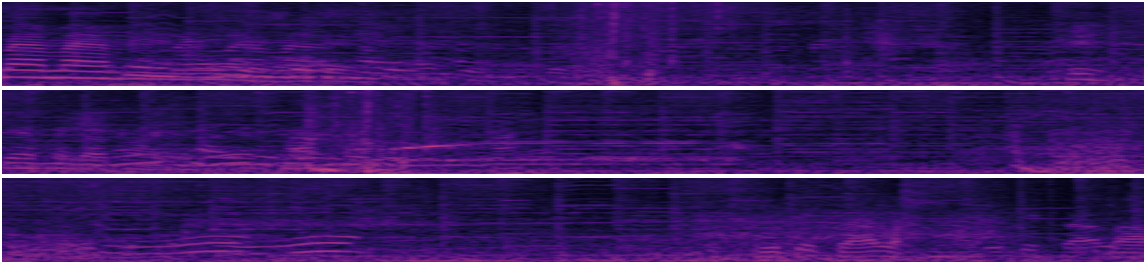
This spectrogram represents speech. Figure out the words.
ไม่ไม่ไม่ไม่ไม่ ไม่ไม่เรียกเป็นรถอะไรมากคิดอีกแล้วเหรอเรา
